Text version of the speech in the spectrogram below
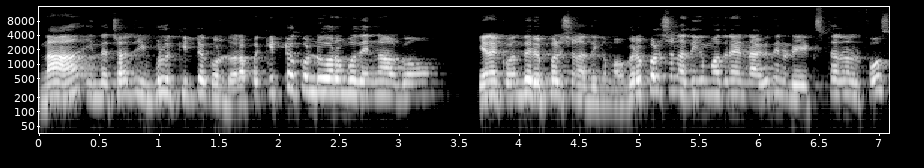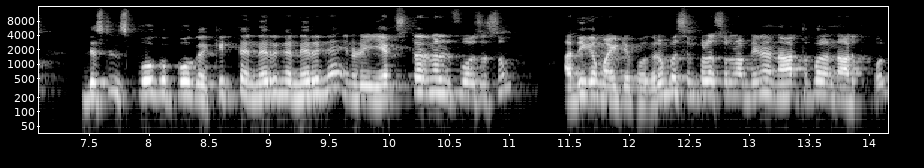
நான் இந்த சார்ஜ் இவ்வளோ கிட்ட கொண்டு வரேன் அப்போ கிட்ட கொண்டு வரும்போது என்ன ஆகும்? எனக்கு வந்து ரிப்பல்ஷன் அதிகமாகும். ரிப்பல்ஷன் அதிகமாகுதுன்னா என்ன ஆகுது? என்னுடைய எக்ஸ்டர்னல் ஃபோர்ஸ் டிஸ்டன்ஸ் போக போக கிட்ட நெருங்க நெருங்க என்னுடைய எக்ஸ்டர்னல் ஃபோர்ஸஸும் அதிகமாகிட்டே போகுது. ரொம்ப சிம்பிளாக சொல்லணும் அப்படின்னா நார்த் போல் நார்த் போல்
